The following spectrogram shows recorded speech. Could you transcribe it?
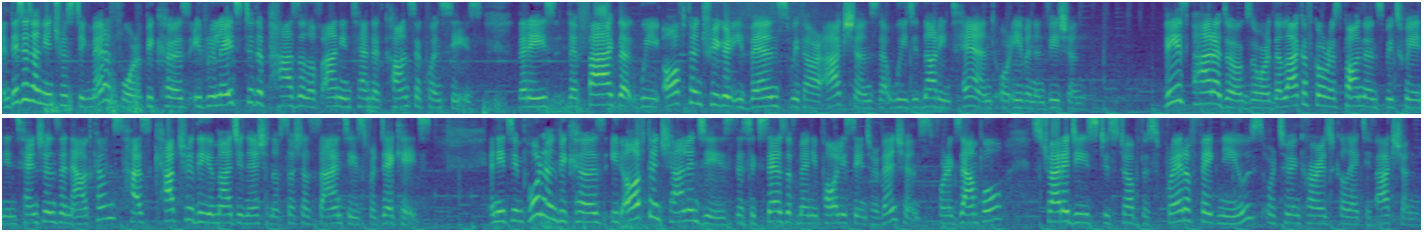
And this is an interesting metaphor because it relates to the puzzle of unintended consequences. That is, the fact that we often trigger events with our actions that we did not intend or even envision. This paradox, or the lack of correspondence between intentions and outcomes, has captured the imagination of social scientists for decades. And it's important because it often challenges the success of many policy interventions. For example, strategies to stop the spread of fake news or to encourage collective action.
